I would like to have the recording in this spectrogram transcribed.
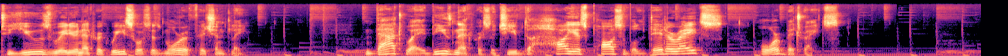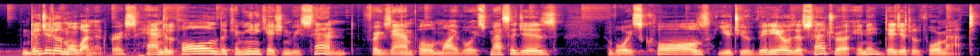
to use radio network resources more efficiently. That way, these networks achieve the highest possible data rates or bit rates. Digital mobile networks handle all the communication we send, for example, my voice messages, voice calls, YouTube videos, etc., in a digital format.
